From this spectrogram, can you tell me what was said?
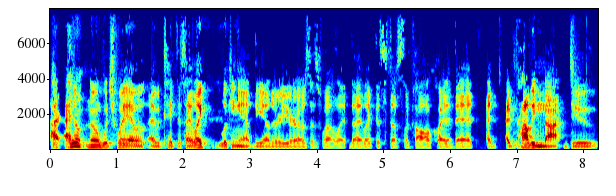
I, I don't know which way I, w- I would take this. I like looking at the other Euros as well. I, I like the Stützle call quite a bit. I'd, I'd probably not do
